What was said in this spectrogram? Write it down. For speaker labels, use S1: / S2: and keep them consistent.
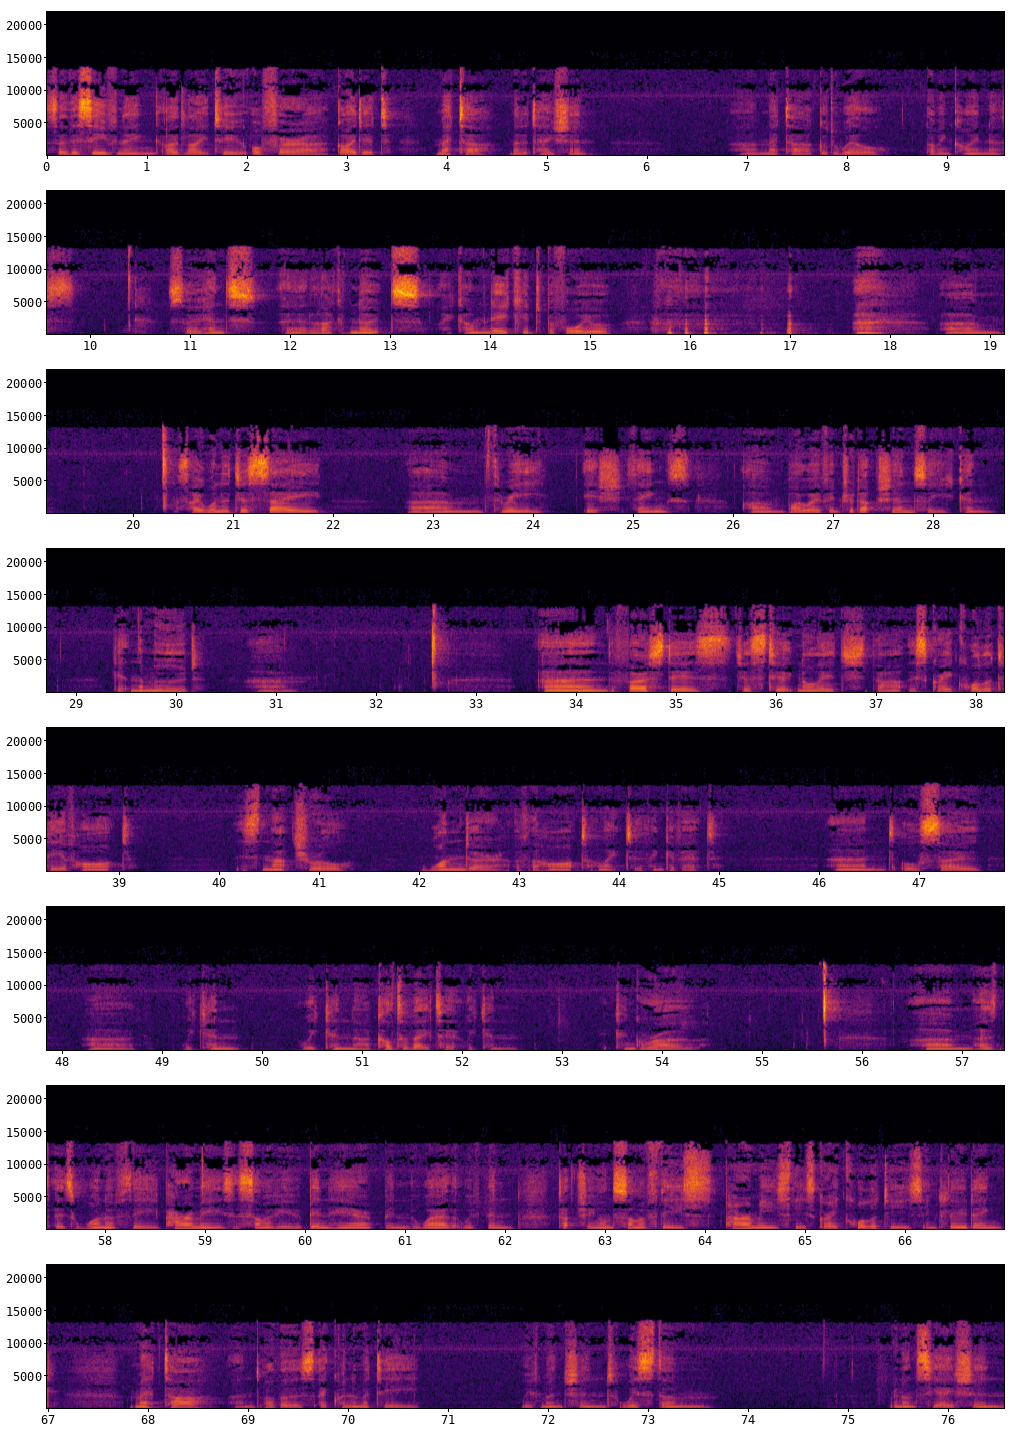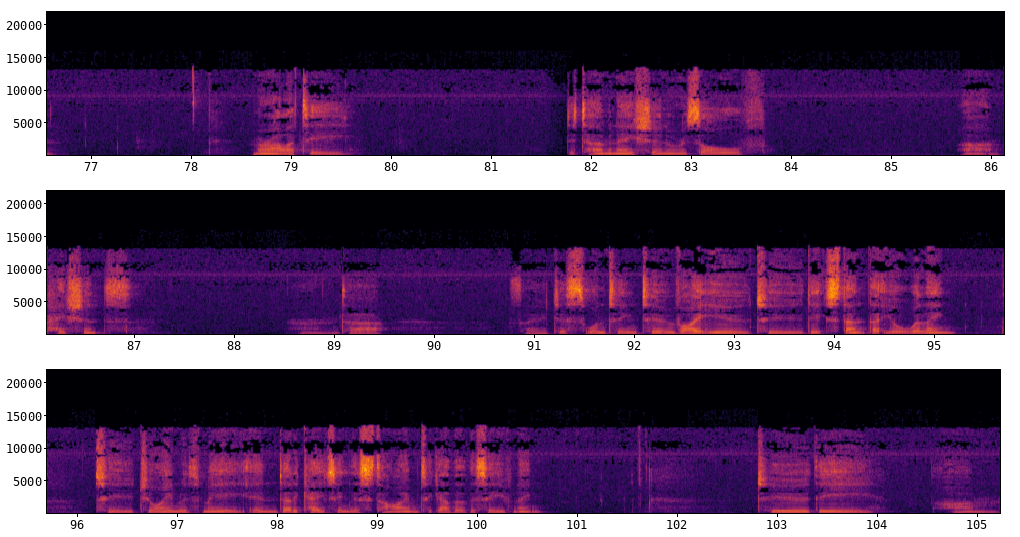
S1: So, this evening I'd like to offer a guided metta meditation, uh, metta, goodwill, loving kindness. So, hence, uh, lack of notes. I come naked before you. um, so, I want to just say um, three ish things um, by way of introduction so you can get in the mood. Um, and the first is just to acknowledge that this great quality of heart, this natural wonder of the heart, I like to think of it, and also uh, we can we can uh, cultivate it. We can it can grow um, as it's one of the paramis. Some of you who've been here been aware that we've been touching on some of these paramis, these great qualities, including metta and others, equanimity. We've mentioned wisdom, renunciation, morality, determination or resolve um, patience. And uh, so, just wanting to invite you to the extent that you're willing to join with me in dedicating this time together this evening to the um,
